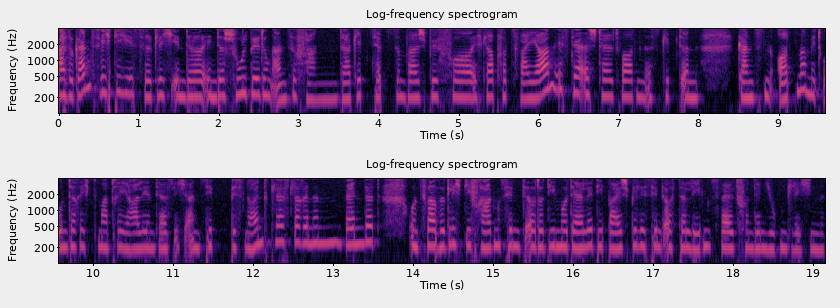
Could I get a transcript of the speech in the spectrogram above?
Also ganz wichtig ist wirklich in der, in der Schulbildung anzufangen. Da gibt's jetzt zum Beispiel vor, ich glaube vor zwei Jahren ist der erstellt worden. Es gibt einen ganzen Ordner mit Unterrichtsmaterialien, der sich an Sieb- bis Neuntklässlerinnen wendet. Und zwar wirklich die Fragen sind oder die Modelle, die Beispiele sind aus der Lebenswelt von den Jugendlichen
